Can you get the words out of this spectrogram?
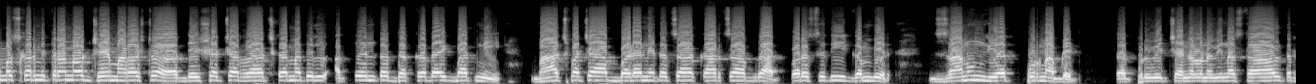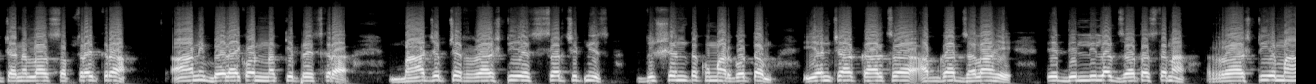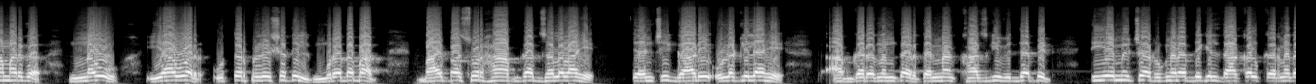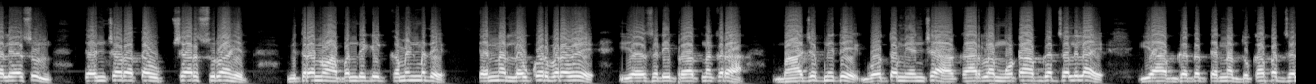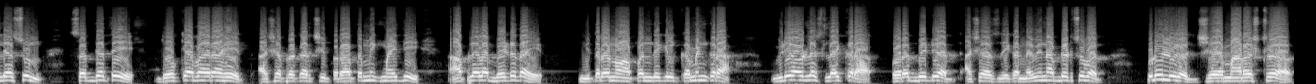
नमस्कार मित्रांनो जय महाराष्ट्र. देशाच्या राजकारणातील अत्यंत धक्कादायक बातमी भाजपाच्या बड्या नेत्याचा कारचा अपघात परिस्थिती गंभीर जाणून घेऊयात पूर्ण अपडेट तत्पूर्वी चॅनल नवीन असताल तर चॅनलला सबस्क्राईब करा आणि बेल आयकॉन नक्की प्रेस करा. भाजपचे राष्ट्रीय सरचिटणीस दुष्यंत कुमार गौतम यांच्या कारचा अपघात झाला आहे. ते दिल्लीला जात असताना राष्ट्रीय महामार्ग नऊ यावर उत्तर प्रदेशातील मुरादाबाद बायपासवर हा अपघात झालेला आहे. त्यांची गाडी उलटलेली आहे. अपघातानंतर त्यांना खासगी विद्यापीठ टीएमयूच्या रुग्णालयात देखील दाखल करण्यात आले असून त्यांच्यावर आता उपचार सुरू आहेत. मित्रांनो आपण देखील कमेंटमध्ये त्यांना लवकर बरं यासाठी प्रार्थना करा. भाजप नेते गौतम यांच्या कारला मोठा अपघात झालेला आहे. या अपघातात त्यांना दुखापत झाली असून सध्या ते धोक्याबाहेर आहेत. अशा प्रकारची प्राथमिक माहिती आपल्याला भेटत आहे. मित्रांनो आपण देखील कमेंट करा. व्हिडिओ आवडल्यास लाईक करा. परत भेटूयात अशाच एका नवीन अपडेट सोबत. पुढील व्हिडिओ जय महाराष्ट्र.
